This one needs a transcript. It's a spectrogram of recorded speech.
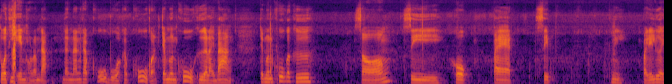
ตัวที่ n ของลำดับ ดังนั้นครับคู่บวกครับคู่ก่อนจำนวนคู่คืออะไรบ้างจำนวนคู่ก็คือสองสี่หกแปดสิบนี่ ไปเรื่อย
